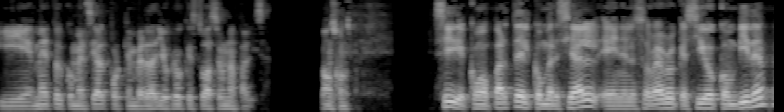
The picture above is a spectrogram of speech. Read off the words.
Y meto el comercial porque en verdad yo creo que esto va a ser una paliza. Vamos con los Sí, como parte del comercial, en el Survivor que sigo con vida,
